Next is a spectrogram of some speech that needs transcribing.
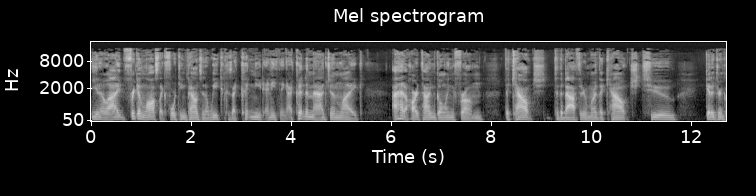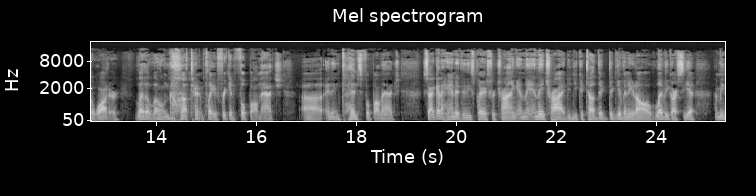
you know, I freaking lost like 14 pounds in a week because I couldn't eat anything. I couldn't imagine like I had a hard time going from the couch to the bathroom or the couch to get a drink of water, let alone go out there and play a freaking football match, uh, an intense football match. So I got to hand it to these players for trying, and they and they tried, and you could tell they're they're giving it all. Levi García, I mean,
